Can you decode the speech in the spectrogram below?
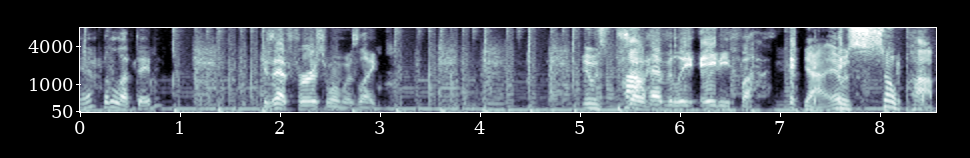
Yeah, a little updated. Because that first one was like It was so heavily 85. yeah, it was so pop.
